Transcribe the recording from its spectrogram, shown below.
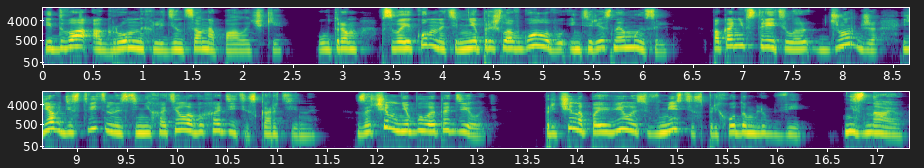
и два огромных леденца на палочке. Утром в своей комнате мне пришла в голову интересная мысль. Пока не встретила Джорджа, я в действительности не хотела выходить из картины. Зачем мне было это делать? Причина появилась вместе с приходом любви. Не знаю,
